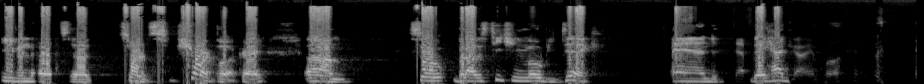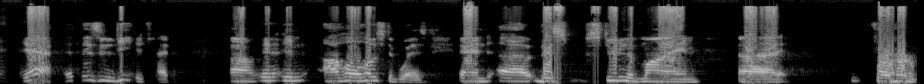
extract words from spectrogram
even though it's a sort of short book, right? Um, so, but I was teaching Moby Dick, and Definitely they had a giant book. yeah, it is indeed a giant. Uh, in, in a whole host of ways. And uh, this student of mine, uh, for her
